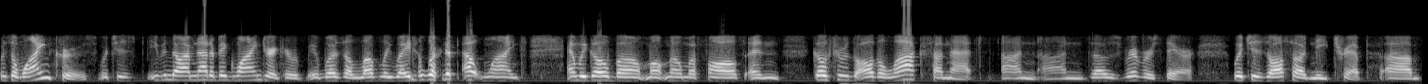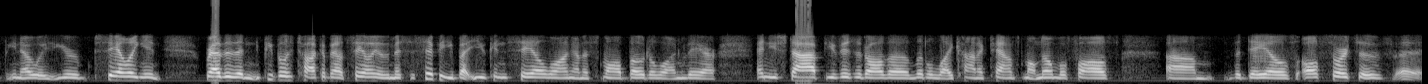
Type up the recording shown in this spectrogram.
was a wine cruise, which is even though I'm not a big wine drinker, it was a lovely way to learn about wines. And we go to Multnomah Falls and go through all the locks on that on on those rivers there, which is also a neat trip. Um, you know, you're sailing in rather than people talk about sailing on the Mississippi, but you can sail along on a small boat along there, and you stop, you visit all the little iconic towns, Multnomah Falls, um, the Dalles, all sorts of uh,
